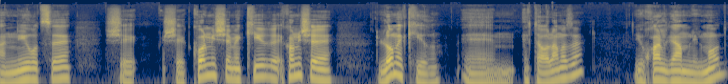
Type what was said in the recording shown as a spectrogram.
אני רוצה ש, שכל מי שמכיר, כל מי שלא מכיר אמ, את העולם הזה, יוכל גם ללמוד.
